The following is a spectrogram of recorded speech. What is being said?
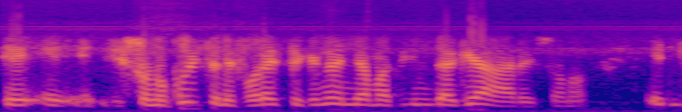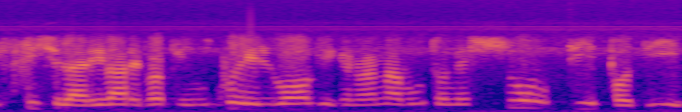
e, e, sono queste le foreste che noi andiamo ad indagare, sono, è difficile arrivare proprio in quei luoghi che non hanno avuto nessun tipo di,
